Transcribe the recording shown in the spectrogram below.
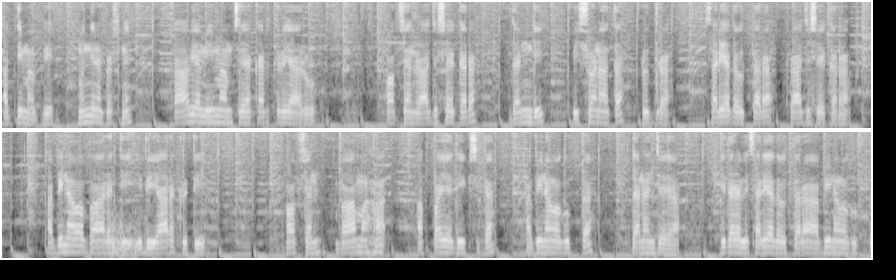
ಅತ್ತಿಮಬ್ಬೆ. ಮುಂದಿನ ಪ್ರಶ್ನೆ, ಕಾವ್ಯ ಮೀಮಾಂಸೆಯ ಕರ್ತೃ ಯಾರು? ಆಪ್ಷನ್, ರಾಜಶೇಖರ, ದಂಡಿ, ವಿಶ್ವನಾಥ, ರುದ್ರ. ಸರಿಯಾದ ಉತ್ತರ ರಾಜಶೇಖರ. ಅಭಿನವ ಭಾರತಿ, ಇದು ಯಾರ ಕೃತಿ? ಆಪ್ಷನ್ ಭಾಮಹ ಅಪ್ಪಯ್ಯ ದೀಕ್ಷಿತ ಅಭಿನವಗುಪ್ತ ಧನಂಜಯ. ಇದರಲ್ಲಿ ಸರಿಯಾದ ಉತ್ತರ ಅಭಿನವಗುಪ್ತ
